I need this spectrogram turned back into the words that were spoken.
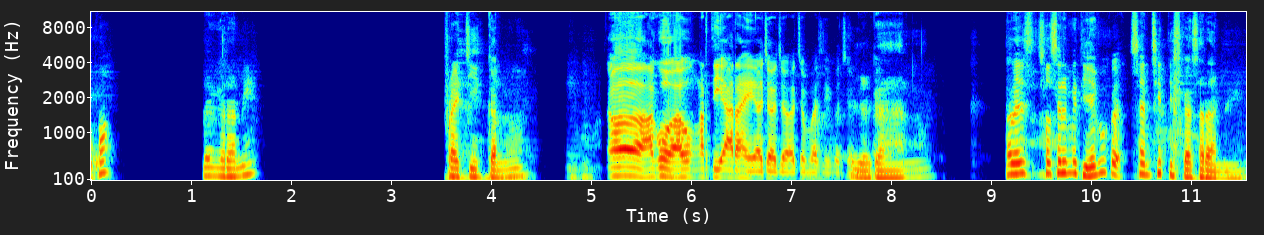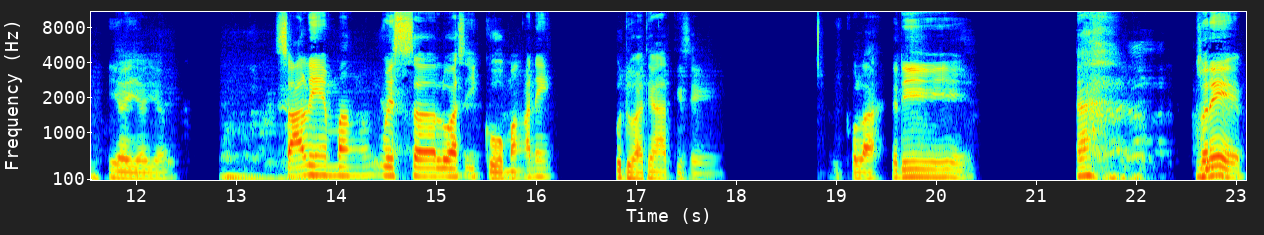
Apa Yang ngerani Fried chicken Oh, aku aku ngerti arah ya. Coba coba coba sih, coba. Iya kan Kalau sosial media aku kayak sensitif kasarannya Iya, iya, iya. Soalnya emang wis seluas iku, makanya kudu hati-hati sih. Ikulah. Jadi ah sebenarnya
